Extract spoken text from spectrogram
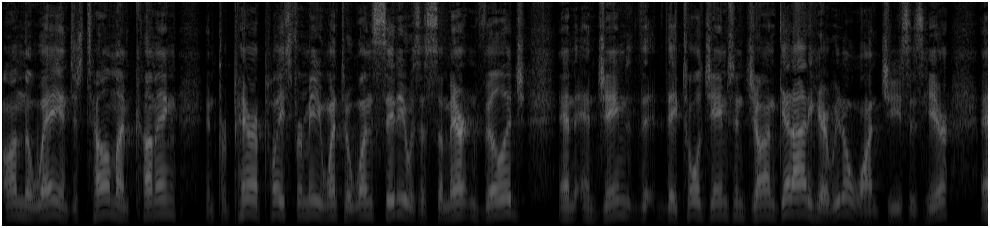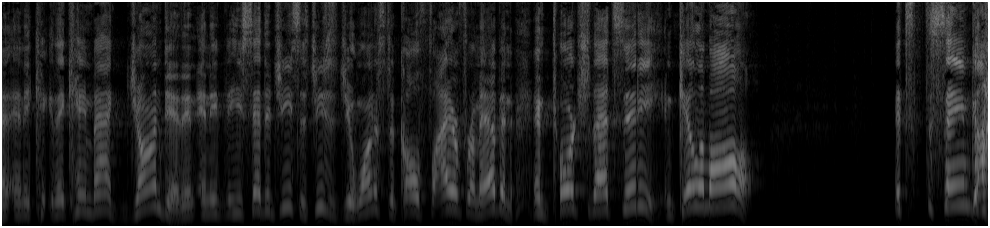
on the way and just tell them I'm coming and prepare a place for me. He went to one city, it was a Samaritan village, and, and James, they told James and John, get out of here. We don't want Jesus here. And, and he, they came back. John did. And, and he, he said to Jesus, Jesus, do you want us to call fire from heaven and torch that city and kill them all? It's the same guy,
